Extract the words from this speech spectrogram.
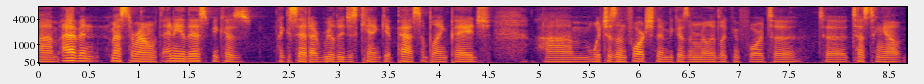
Um, I haven't messed around with any of this because, like I said, I really just can't get past a blank page, um, which is unfortunate because I'm really looking forward to, to testing out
